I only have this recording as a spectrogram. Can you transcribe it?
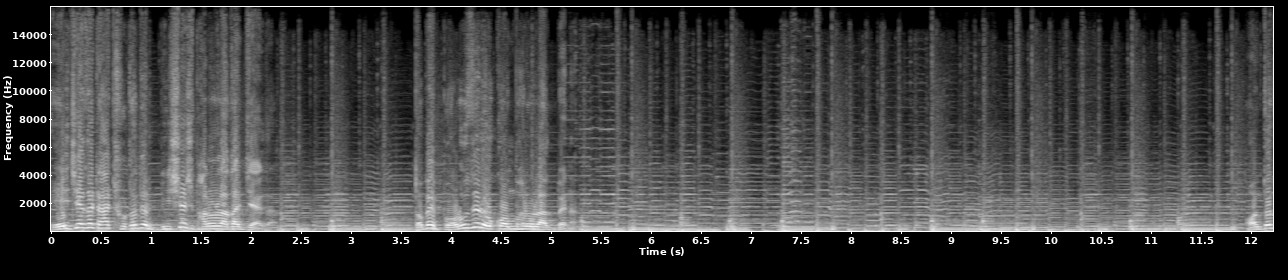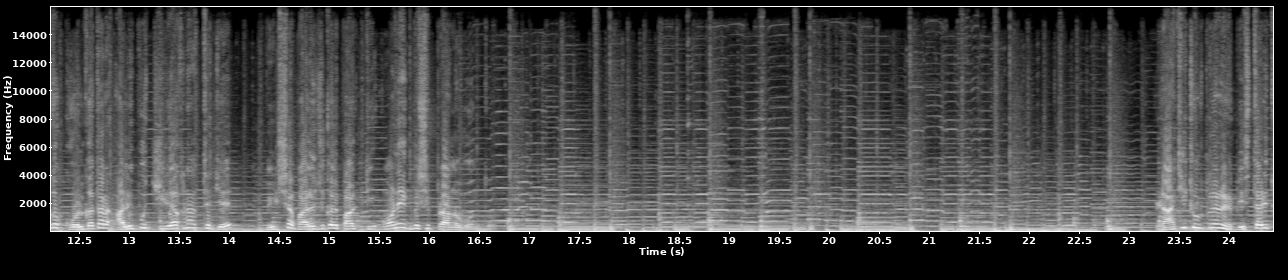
এই জায়গাটা ছোটদের বিশেষ ভালো লাগার জায়গা। তবে বড়দেরও কম ভালো লাগবে না। অন্তত কলকাতার আলিপুর চিড়িয়াখানার থেকে বিরসা বায়োলজিক্যাল পার্কটি অনেক বেশি প্রাণবন্ত। রাঁচি ট্যুর প্ল্যানের বিস্তারিত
